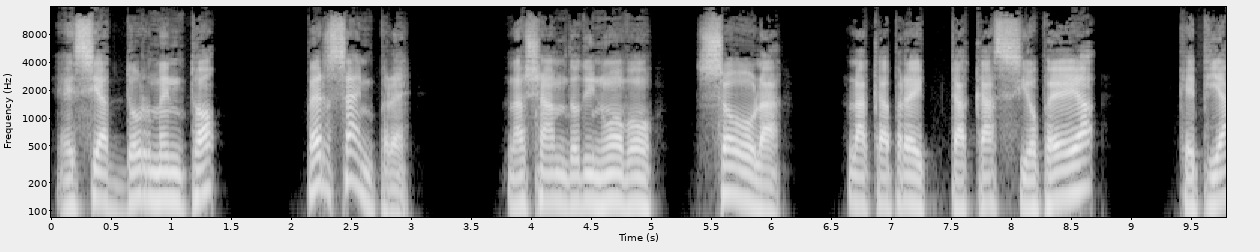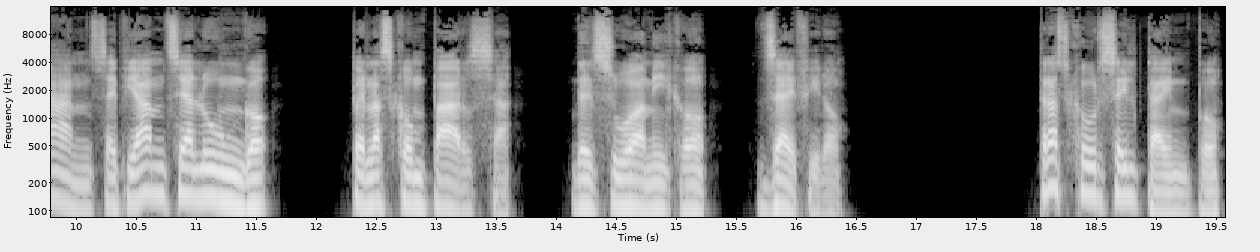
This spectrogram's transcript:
e si addormentò per sempre, lasciando di nuovo sola la capretta Cassiopea che pianse pianse a lungo per la scomparsa del suo amico Zefiro. Trascorse il tempo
